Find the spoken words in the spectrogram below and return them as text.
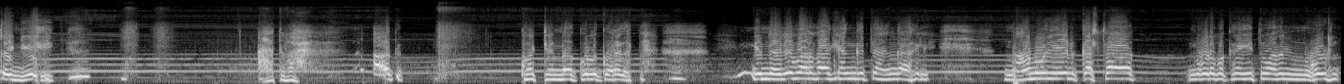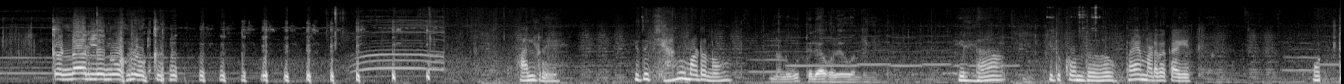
ತಂಗಿ. ಆತವಾ? ಅದು ಕೊಟ್ಟೆನ್ನ ಕುಲಕ್ಕೆ ಹೊರಗತ್ತೆ ನಿನ್ನ ಹಣೆಬಾರ್ದಾಗ ಹೆಂಗತ್ತೆ ಹಂಗಾಗಲಿ. ನಾನು ಏನು ಕಷ್ಟ ನೋಡ್ಬೇಕಾಗಿತ್ತು ಅದನ್ನು ನೋಡ್ ಕಣ್ಣಾರ್ಲೆ ನೋಡ್ಬೇಕು. ಅಲ್ರಿ ಇದಕ್ಕೆ ಹೆಂಗೆ ಮಾಡೋನು? ನನಗೂ ತಲೆ ಹೊಳೆ ಇಲ್ಲ ಇದಕ್ಕೊಂದು ಉಪಾಯ ಮಾಡ್ಬೇಕಾಗೈತಿ. ಒಟ್ಟ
